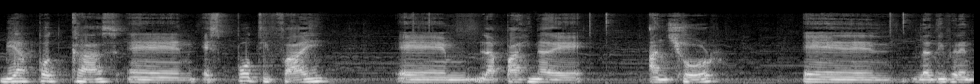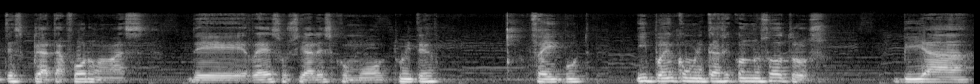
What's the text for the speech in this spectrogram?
vía podcast en Spotify, en la página de Anchor, en las diferentes plataformas de redes sociales como Twitter, Facebook y pueden comunicarse con nosotros vía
